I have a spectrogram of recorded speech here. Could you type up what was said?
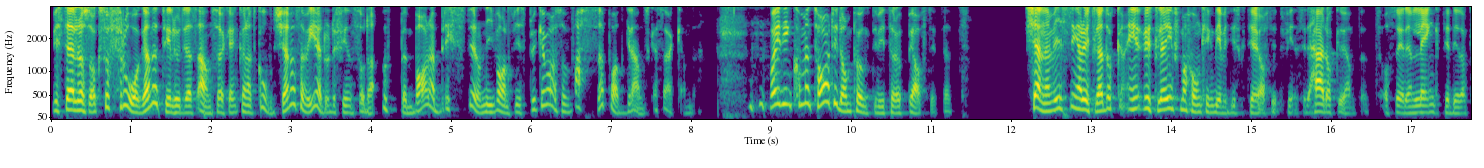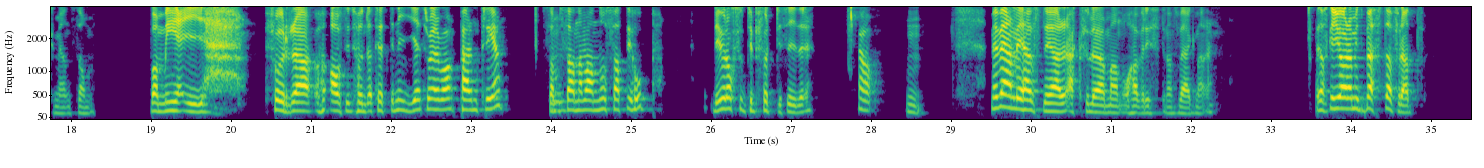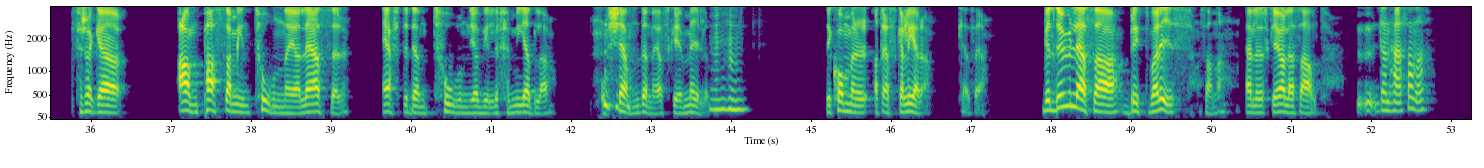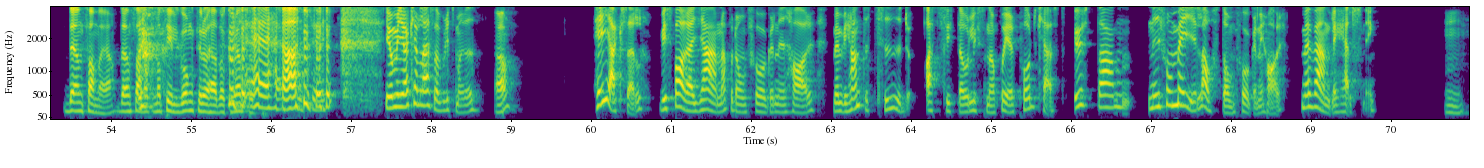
Vi ställer oss också frågande till hur deras ansökan kunnat godkännas av er då det finns sådana uppenbara brister och ni vanligtvis brukar vara så vassa på att granska sökande. Vad är din kommentar till de punkter vi tar upp i avsnittet? Källanvisningar och ytterligare, ytterligare information kring det vi diskuterar i avsnittet finns i det här dokumentet. Och så är det en länk till det dokument som var med i förra avsnitt 139, tror jag det var, perm 3. Som Mm. Sanna Vanno satt ihop. Det är väl också typ 40 sidor. Ja. Mm. Med vänliga hälsningar Axel Öhman och haveristernas vägnar. Jag ska göra mitt bästa för att försöka anpassa min ton när jag läser efter den ton jag ville förmedla och kände när jag skrev mejlen. Mhm. Det kommer att eskalera, kan jag säga. Vill du läsa Britt-Maries, Sanna? Eller ska jag läsa allt? Mm, Den här Sanna? Den Sanna, ja. Den Sanna som har tillgång till det här dokumentet. Precis. jo, men jag kan läsa Britt-Marie. Ja. Hej Axel! Vi svarar gärna på de frågor ni har, men vi har inte tid att sitta och lyssna på er podcast, utan ni får mejla oss de frågor ni har. Med vänlig hälsning. Mm.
